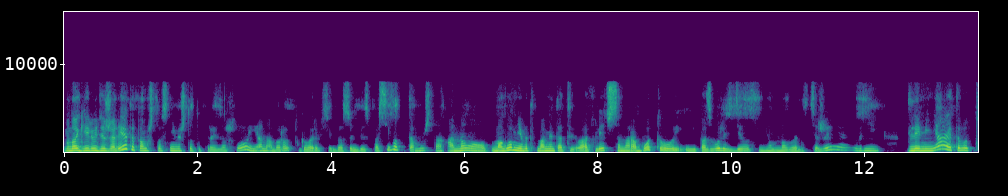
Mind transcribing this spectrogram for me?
многие люди жалеют о том, что с ними что-то произошло. Я, наоборот, говорю всегда судьбе спасибо, потому что оно помогло мне в этот момент от, отвлечься на работу и позволить сделать в нем новое достижение в ней для меня это вот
